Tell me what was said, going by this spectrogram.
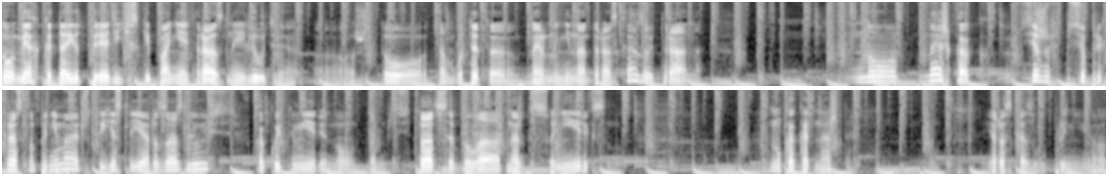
Ну, мягко дают периодически понять разные люди, э, что там вот это, наверное, не надо рассказывать рано. Но, знаешь как, все же все прекрасно понимают, что если я разозлюсь в какой-то мере, ну, там ситуация была однажды с Sony Ericsson, ну, как однажды, Я рассказывал про нее.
